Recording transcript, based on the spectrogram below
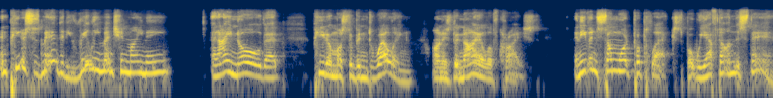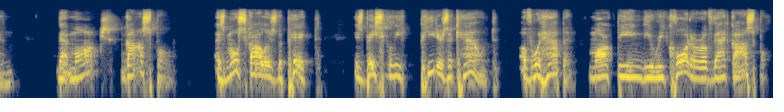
And Peter says, Man, did he really mention my name? And I know that Peter must have been dwelling on his denial of Christ and even somewhat perplexed. But we have to understand that Mark's gospel, as most scholars depict, is basically Peter's account of what happened, Mark being the recorder of that gospel.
